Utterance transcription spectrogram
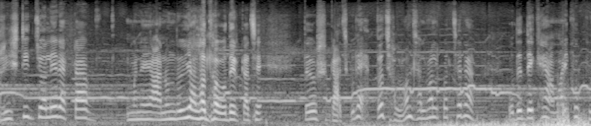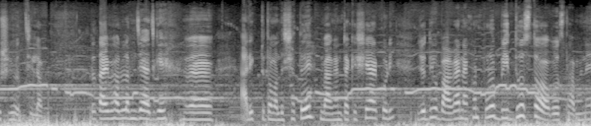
বৃষ্টির জলের একটা মানে আনন্দই আলাদা ওদের কাছে। তো গাছগুলো এত ঝলমল ঝলমল করছে না, ওদের দেখে আমারই খুব খুশি হচ্ছিলাম। তো তাই ভাবলাম যে আজকে আর একটু তোমাদের সাথে বাগানটাকে শেয়ার করি। যদিও বাগান এখন পুরো বিধ্বস্ত অবস্থা মানে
